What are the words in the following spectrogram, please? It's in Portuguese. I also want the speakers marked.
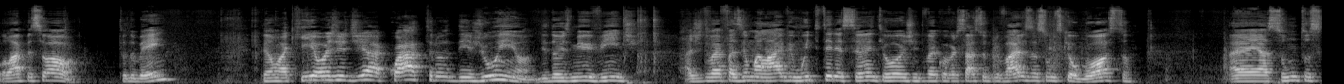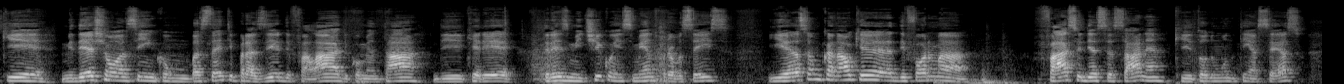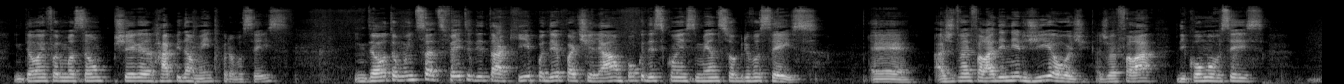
Speaker 1: Olá pessoal, tudo bem? Então aqui hoje é dia 4 de junho de 2020. A gente vai fazer uma live muito interessante hoje. A gente vai conversar sobre vários assuntos que eu gosto. É, assuntos que me deixam assim com bastante prazer de falar, de comentar, de querer transmitir conhecimento para vocês. E esse é um canal que é de forma fácil de acessar, né? Que todo mundo tem acesso. Então a informação chega rapidamente para vocês. Então eu estou muito satisfeito de estar aqui e poder partilhar um pouco desse conhecimento sobre vocês. É, a gente vai falar de energia hoje. A gente vai falar de como vocês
